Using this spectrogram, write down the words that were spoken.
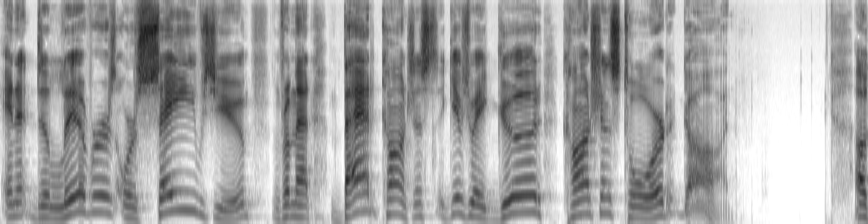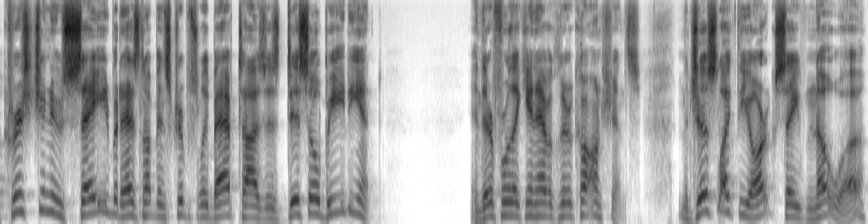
and it delivers or saves you from that bad conscience. It gives you a good conscience toward God. A Christian who's saved but has not been scripturally baptized is disobedient, and therefore they can't have a clear conscience. Just like the ark saved Noah,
